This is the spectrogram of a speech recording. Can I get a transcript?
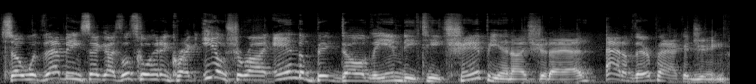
So with that being said, guys, let's go ahead and crack Io Shirai and the big dog, the MDT champion, I should add, out of their packaging.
